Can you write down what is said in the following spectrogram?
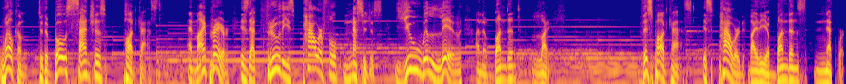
Welcome to the Bo Sanchez podcast. And my prayer is that through these powerful messages, you will live an abundant life. This podcast is powered by the Abundance Network.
